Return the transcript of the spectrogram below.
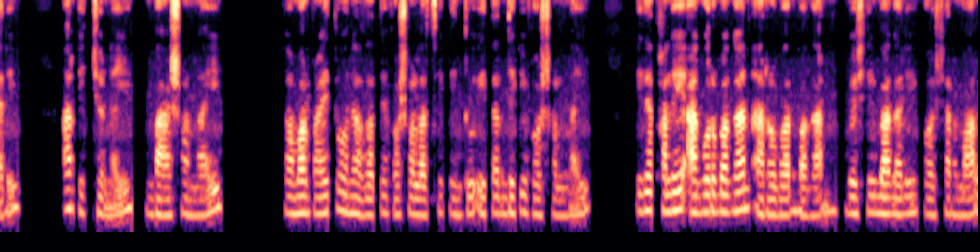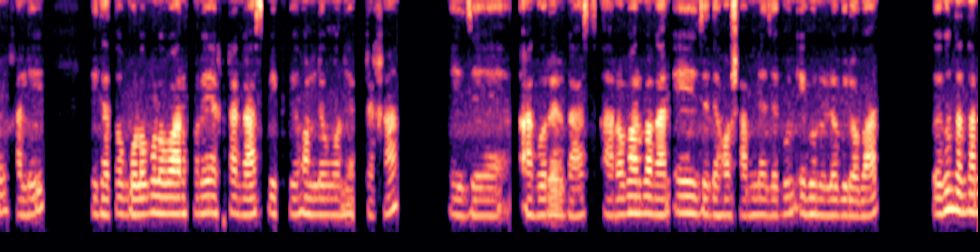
আরই আর কিচ্ছু নাই, বাঁশও নাই। তো আমার বাড়িতে অনেক জাতের ফসল আছে, কিন্তু এটার দেখি ফসল নাই। এটা খালি আগর বাগান আর রবার বাগান বেশিরভাগ আরই পয়সার মাল খালি। এটা তো বড় বড় হওয়ার পরে একটা গাছ বিক্রি হলেও অনেক টাকা। এই যে আগরের গাছ আর রবার বাগান, এই যে দেখো সামনে যেগুন, এগুন হইল কি রবার। এগুন তার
